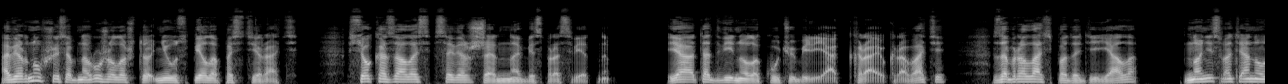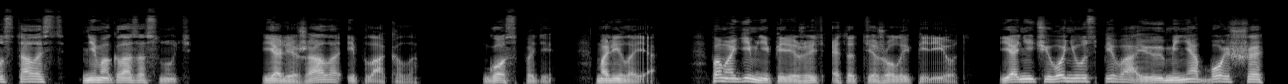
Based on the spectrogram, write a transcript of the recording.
а вернувшись, обнаружила, что не успела постирать. Все казалось совершенно беспросветным. Я отодвинула кучу белья к краю кровати, забралась под одеяло, но, несмотря на усталость, не могла заснуть. Я лежала и плакала. «Господи!» — молила я. «Помоги мне пережить этот тяжелый период. Я ничего не успеваю, и у меня больше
